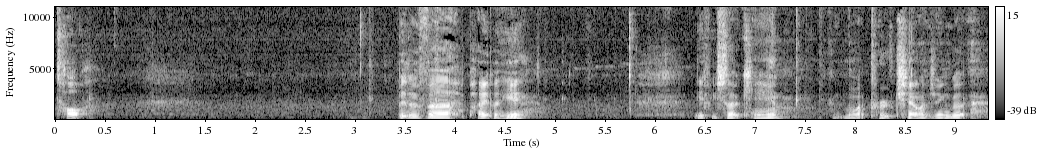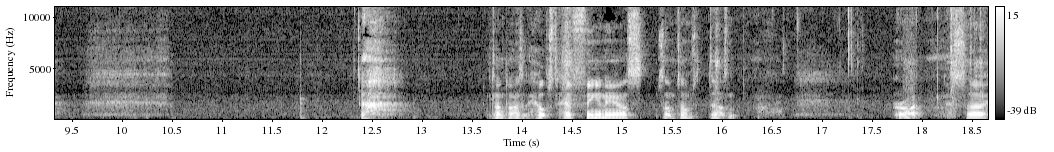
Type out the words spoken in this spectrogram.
top bit of uh, paper here if you so can. It might prove challenging but sometimes it helps to have fingernails, sometimes it doesn't. Right, so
